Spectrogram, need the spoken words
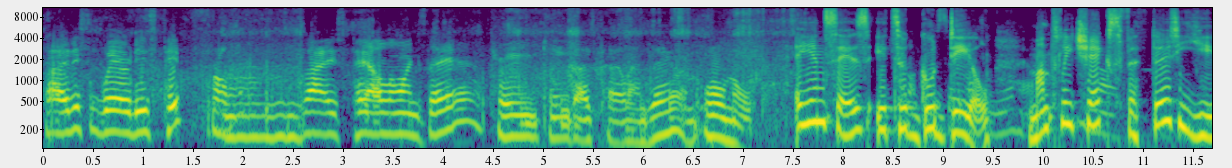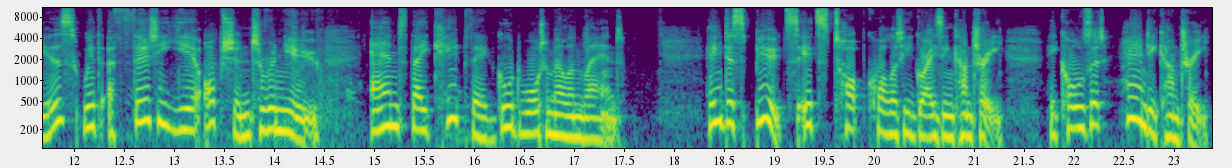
So this is where it is, Pip, from those power lines there through to those power lines there and all north. Ian says it's a good deal. Monthly checks for 30 years with a 30 year option to renew, and they keep their good watermelon land. He disputes it's top quality grazing country. He calls it handy country,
